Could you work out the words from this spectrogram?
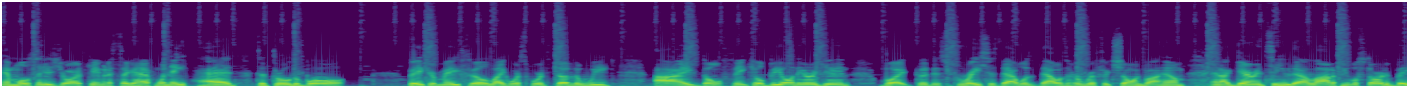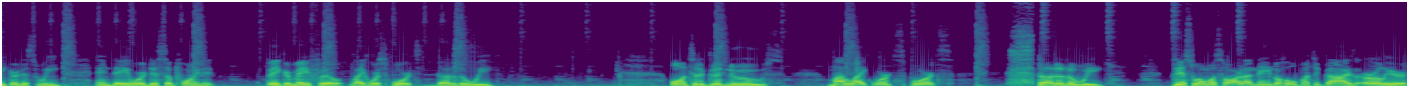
And most of his yards came in the second half when they had to throw the ball. Baker Mayfield, what Sports Dud of the Week. I don't think he'll be on there again, but goodness gracious, that was that was a horrific showing by him. And I guarantee you that a lot of people started Baker this week and they were disappointed. Baker Mayfield, we're sports, dud of the week. On to the good news. My like word sports stud of the week. This one was hard. I named a whole bunch of guys earlier.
